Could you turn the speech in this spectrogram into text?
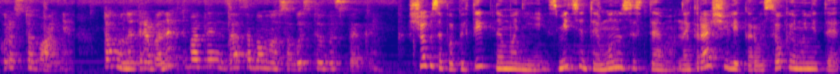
користування. Тому не треба нехтувати засобами особистої безпеки. Щоб запобігти пневмонії, зміцнюйте імунну систему. Найкращий лікар високий імунітет.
